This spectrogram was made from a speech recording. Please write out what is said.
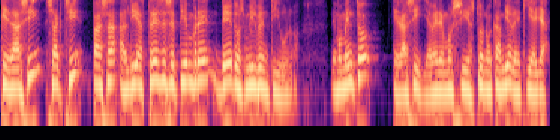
queda así. Shang-Chi pasa al día 3 de septiembre de 2021. De momento queda así, ya veremos si esto no cambia de aquí a allá.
